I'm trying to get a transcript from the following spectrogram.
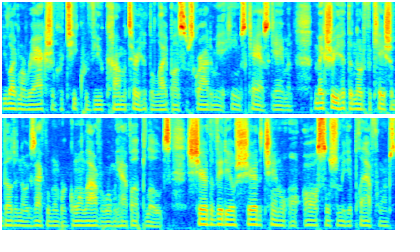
You like my reaction, critique, review, commentary, hit the like button, subscribe to me at HeemzCast Gaming. Make sure you hit the notification bell to know exactly when we're going live or when we have uploads. Share the video, share the channel on all social media platforms,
